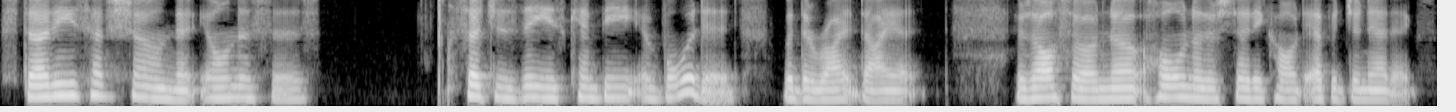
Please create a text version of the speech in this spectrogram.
Studies have shown that illnesses such as these can be avoided with the right diet. There's also a no, whole other study called epigenetics,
